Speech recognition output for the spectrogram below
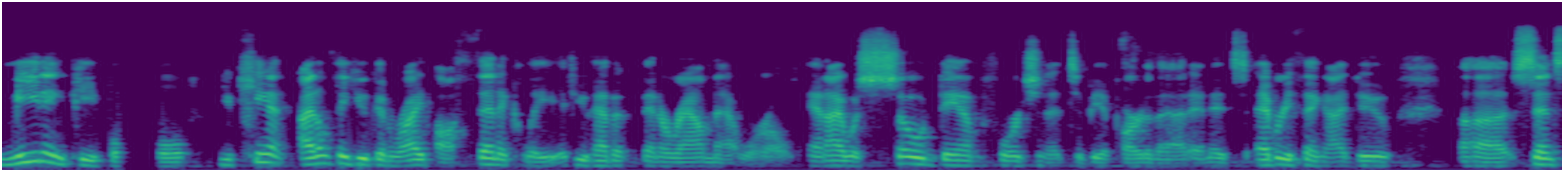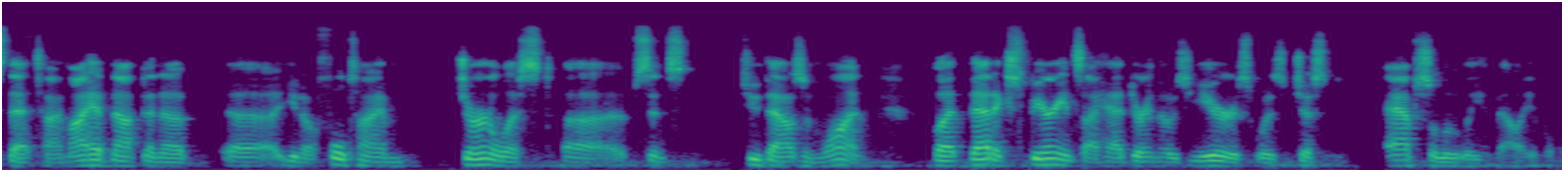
meeting people. You can't. I don't think you can write authentically if you haven't been around that world. And I was so damn fortunate to be a part of that. And it's everything I do uh, since that time. I have not been a uh, you know full time journalist uh, since 2001 but that experience I had during those years was just absolutely invaluable.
